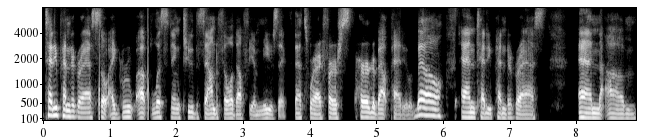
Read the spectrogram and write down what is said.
Teddy Pendergrass. So I grew up listening to the Sound of Philadelphia music. That's where I first heard about Patti LaBelle and Teddy Pendergrass. And um,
